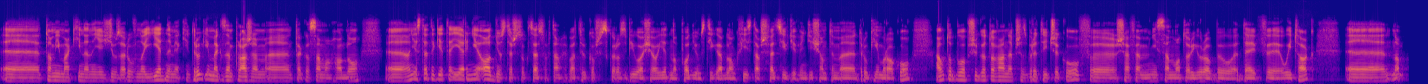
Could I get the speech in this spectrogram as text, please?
E, Tommy Makinen jeździł zarówno jednym, jak i drugim egzemplarzem tego samochodu. No niestety GTI-R nie odniósł też sukcesów. Tam chyba tylko wszystko rozbiło się o jedno podium Stiga Blomqvista w Szwecji w 1992 roku. Auto było przygotowane przez Brytyjczyków. E, Szefem Nissan Motor Europe był Dave Whittock. E, No,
